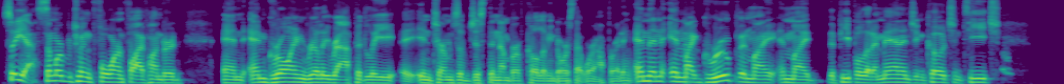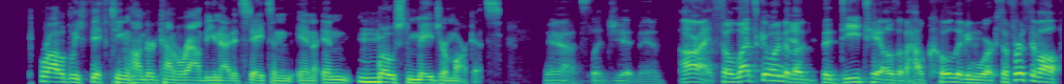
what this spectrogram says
So yeah, somewhere between four and 500, and and growing really rapidly in terms of just the number of co-living doors that we're operating. And then in my group, in my in my the people that I manage and coach and teach, probably 1,500 kind of around the United States and in in most major markets. Yeah, it's legit, man. All right, so let's go into yeah. the, the details of how co-living works. So first of all,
